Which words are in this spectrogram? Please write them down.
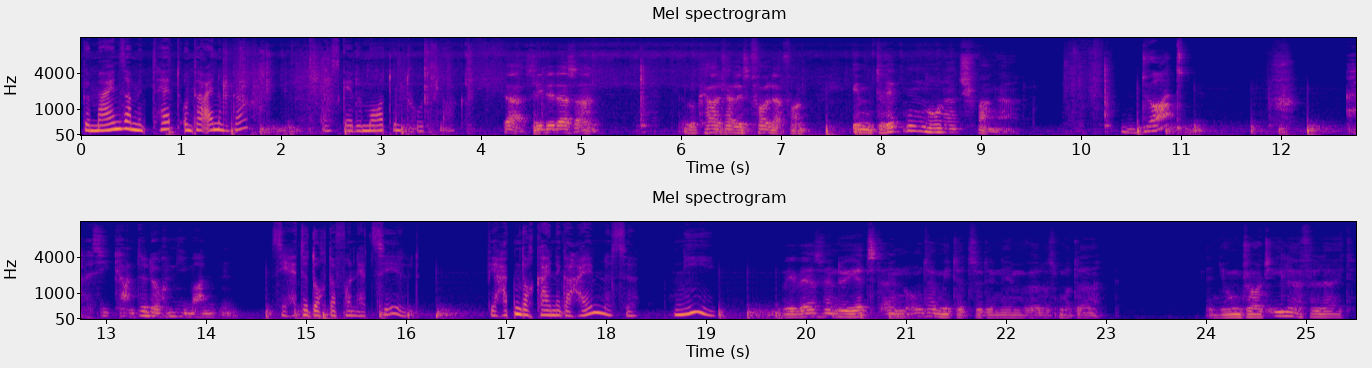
Gemeinsam mit Ted unter einem Dach? Das gäbe Mord und Totschlag. Da, sieh dir das an. Der Lokalteil ist voll davon. Im dritten Monat schwanger. Dort? Aber sie kannte doch niemanden. Sie hätte doch davon erzählt. Wir hatten doch keine Geheimnisse. Nie. Wie wär's, wenn du jetzt einen Untermieter zu dir nehmen würdest, Mutter? Den jungen George Ealer vielleicht.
